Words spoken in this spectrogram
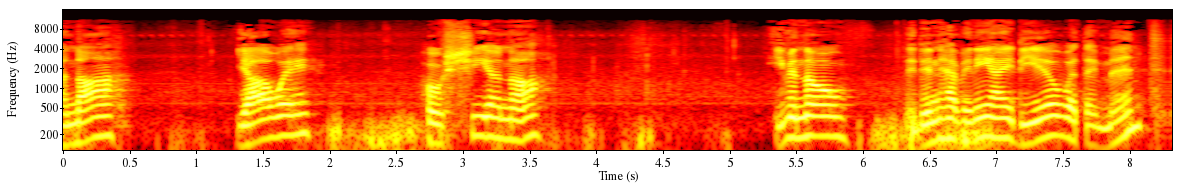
Anah, Yahweh, Hoshiana, even though they didn't have any idea what they meant,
